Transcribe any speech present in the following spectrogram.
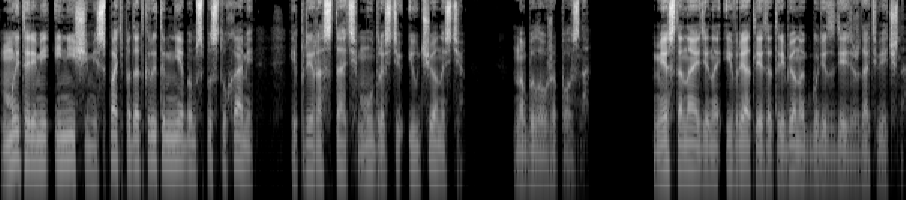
мытарями и нищими, спать под открытым небом с пастухами и прирастать мудростью и ученостью. Но было уже поздно. Место найдено, и вряд ли этот ребенок будет здесь ждать вечно.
